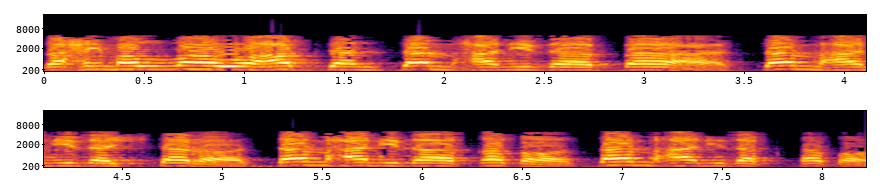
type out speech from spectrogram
Rahimallahu abden semhan iza ba'a, semhan iza iştera, semhan iza qada, semhan iza iqtada.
